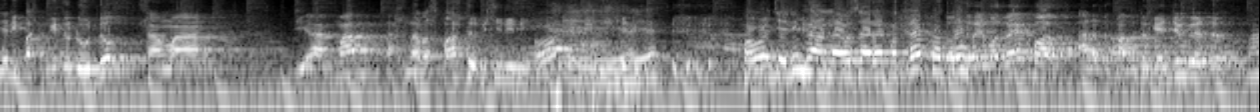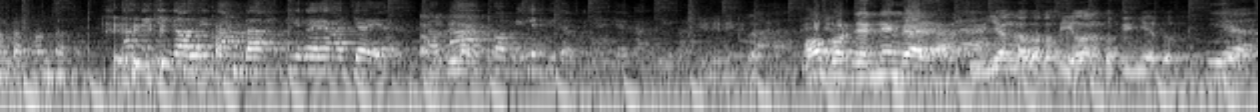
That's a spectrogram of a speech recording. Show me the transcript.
Jadi pas begitu duduk sama Ji Akmal, langsung naruh sepatu di sini nih. Oh iya ya. Oh jadi nggak nggak usah repot-repot Nggak ya? usah repot-repot, ada tempat duduknya juga tuh. Mantap mantap. Nanti tinggal ditambah tirai aja ya. Tambah karena tirai. pemilik tidak menyediakan Oh gordennya enggak ya? View-nya nggak bakal hilang tuh view-nya tuh. Iya.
